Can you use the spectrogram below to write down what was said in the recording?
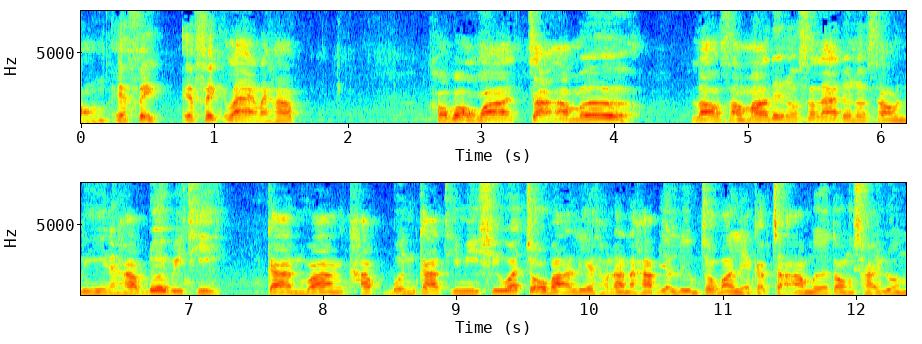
2เอฟเฟกเอฟเฟกแรกนะครับ เขาบอกว่าจากอาร์เมอร์เราสามารถไดโนเสาร์ไดโนเสาร์นี้นะครับ ด้วยวิธี การวางทับบนการ์ดที่มีชื่อว่าโจบาเลียเท่านั้นนะครับ อย่าลืมโจบาเลียกับจากอาร์เมอร์ต้องใช้ร่วม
